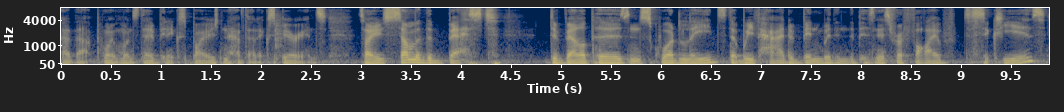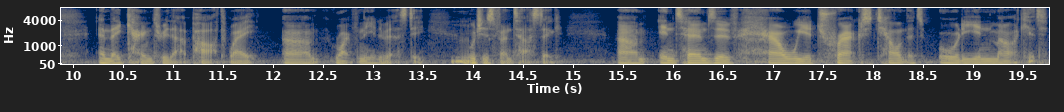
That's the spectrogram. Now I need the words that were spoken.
at that point once they've been exposed and have that experience. So some of the best developers and squad leads that we've had have been within the business for five to six years, and they came through that pathway um, right from the university, mm. which is fantastic. Um, in terms of how we attract talent that's already in market,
